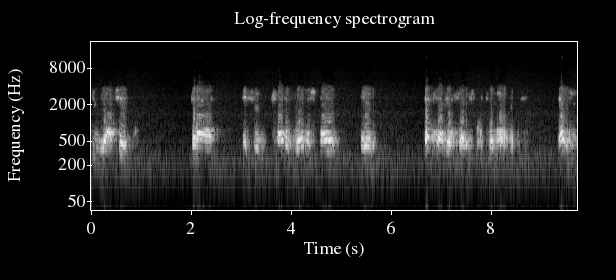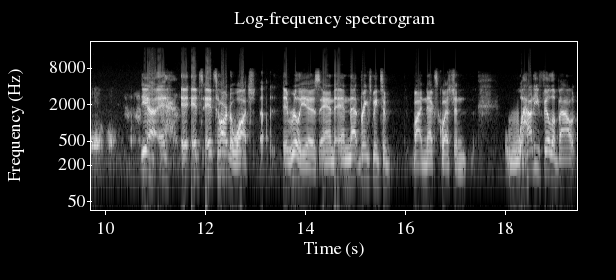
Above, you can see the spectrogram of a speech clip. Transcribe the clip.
you watch it. But if you're trying to grow the sport, you're, that's not going to. That was horrible. Yeah, it, it's it's hard to watch. Uh, It really is, and and that brings me to my next question. How do you feel about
